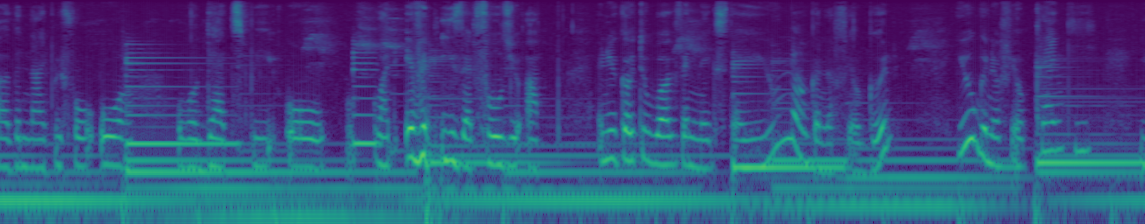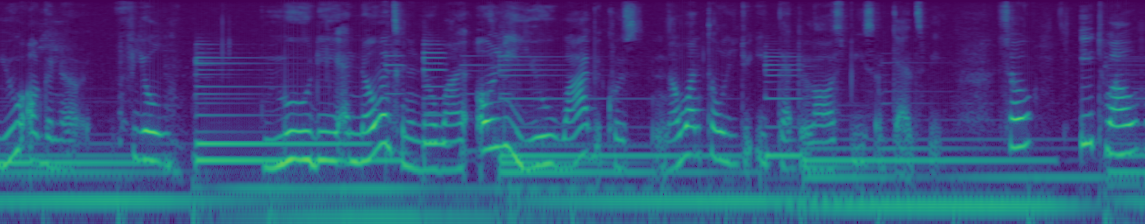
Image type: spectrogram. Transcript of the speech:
uh, the night before or or Gatsby or whatever it is that fills you up. And you go to work the next day you're not gonna feel good. You're gonna feel cranky. You are gonna feel moody and no one's gonna know why. Only you. Why? Because no one told you to eat that last piece of Gatsby. So eat well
